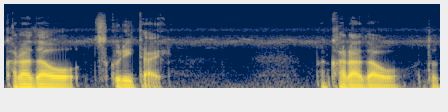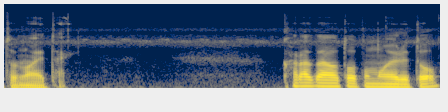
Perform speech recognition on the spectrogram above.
体を作りたい。体を整えたい。体を整えると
